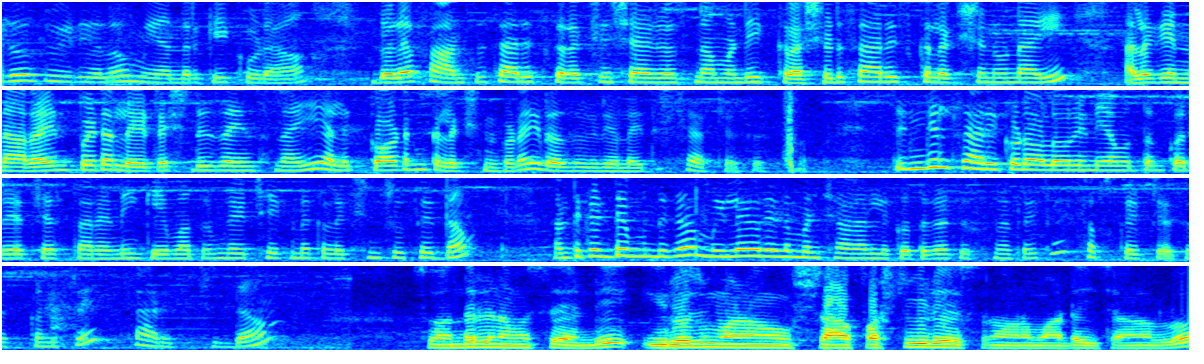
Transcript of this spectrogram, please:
ఈరోజు వీడియోలో మీ అందరికీ కూడా డోలా ఫ్యాన్సీ శారీస్ కలెక్షన్ షేర్ చేస్తున్నామండి. క్రషడ్ శారీస్ కలెక్షన్ ఉన్నాయి. అలాగే నారాయణపేట లేటెస్ట్ డిజైన్స్ ఉన్నాయి. అలాగే కాటన్ కలెక్షన్ కూడా ఈరోజు వీడియోలో అయితే షేర్ చేసేస్తున్నాం. సింగిల్ శారీ కూడా ఆల్ ఓవర్ ఇండియా మొత్తం కొరియర్ చేస్తారని ఇంకేమాత్రం లేట్ చేయకుండా కలెక్షన్ చూసేద్దాం. అంతకంటే ముందుగా మీలో ఎవరైనా మన ఛానల్ని కొత్తగా చూస్తున్నట్లయితే సబ్స్క్రైబ్ చేసేసుకోండి ఫ్రెండ్స్ సారీస్ చూద్దాం. సో అందరికీ నమస్తే అండి. ఈరోజు మనం షా ఫస్ట్ వీడియో ఇస్తున్నాం అనమాట ఈ ఛానల్లో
